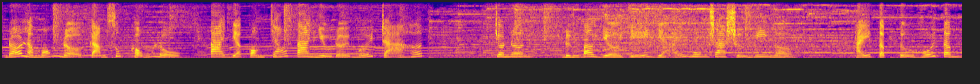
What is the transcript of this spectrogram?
Đó là món nợ cảm xúc khổng lồ, ta và con cháu ta nhiều đời mới trả hết cho nên đừng bao giờ dễ dãi buông ra sự nghi ngờ. Hãy tập tự hối tâm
